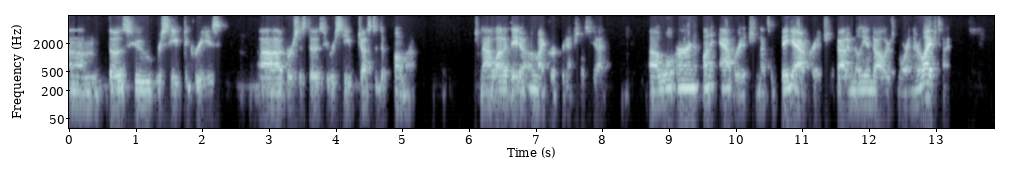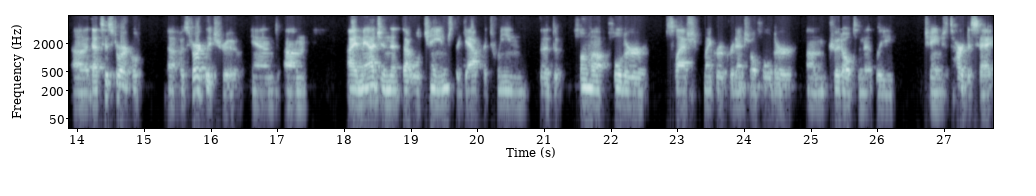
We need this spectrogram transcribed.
Um, those who receive degrees uh, versus those who receive just a diploma. There's not a lot of data on micro credentials yet. Uh, will earn on average, and that's a big average, about a million dollars more in their lifetime. Uh, that's historical, uh, historically true, and um, I imagine that that will change the gap between the diploma holder slash micro credential holder um, could ultimately change. It's hard to say.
